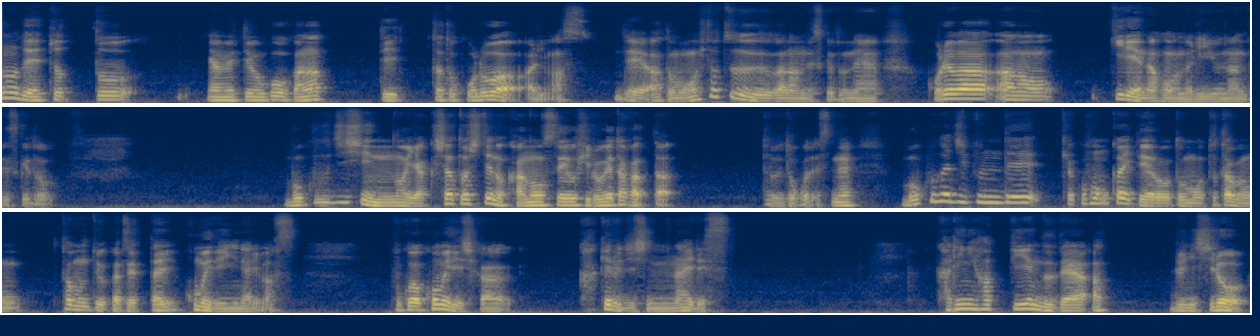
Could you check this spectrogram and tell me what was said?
ので、ちょっとやめておこうかなって言ったところはあります。で、あともう一つがなんですけどね、これは、あの、綺麗な方の理由なんですけど、僕自身の役者としての可能性を広げたかったというとこですね。僕が自分で脚本書いてやろうと思うと多分、多分というか絶対コメディになります。僕はコメディしか書ける自信ないです。仮にハッピーエンドであるにしろ、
